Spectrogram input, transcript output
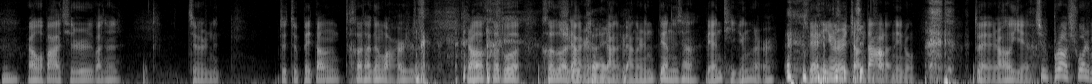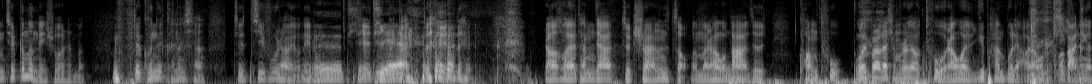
嗯。然后我爸其实完全就是那。就就被当喝他跟玩儿似的，然后喝多了，喝多了，两是可以人两两个人变得像连体婴儿，连体婴儿长大了那种，对，然后也就不知道说什么，其实根本没说什么，对，可能可能想就肌肤上有那种贴近的感觉，对对。然后后来他们家就吃完了就走了嘛，然后我爸就狂吐，我也不知道他什么时候要吐，然后我也预判不了，然后我 我把那个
